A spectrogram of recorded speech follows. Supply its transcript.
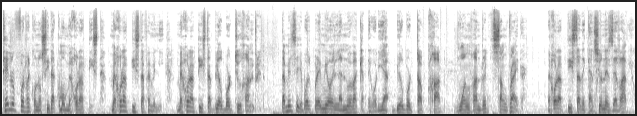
Taylor fue reconocida como mejor artista, mejor artista femenina, mejor artista Billboard 200. También se llevó el premio en la nueva categoría Billboard Top Hot 100 Songwriter, mejor artista de canciones de radio,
